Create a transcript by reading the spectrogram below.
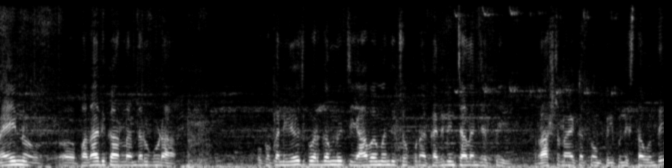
మెయిన్ పదాధికారులందరూ కూడా ఒక్కొక్క నియోజకవర్గం నుంచి యాభై మంది చొప్పున కదిలించాలని చెప్పి రాష్ట్ర నాయకత్వం పిలుపునిస్తూ ఉంది.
